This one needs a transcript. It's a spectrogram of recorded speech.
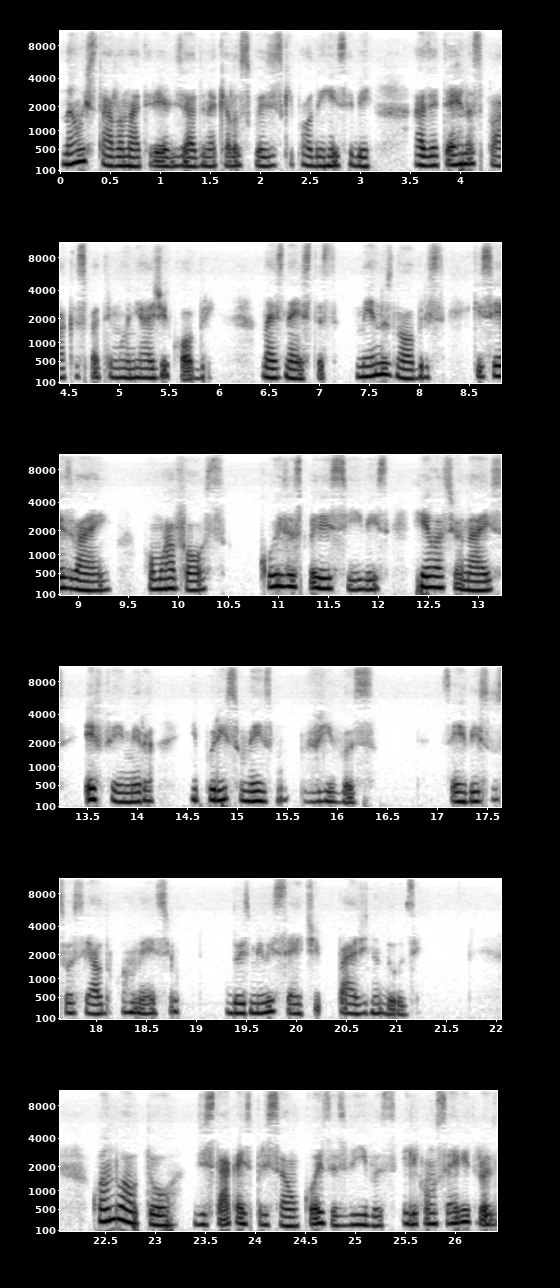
não estava materializado naquelas coisas que podem receber as eternas placas patrimoniais de cobre, mas nestas, menos nobres, que se esvaem, como a voz, coisas perecíveis, relacionais, efêmera e por isso mesmo vivas. Serviço Social do Comércio, 2007, página 12. Quando o autor destaca a expressão coisas vivas, ele consegue tra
